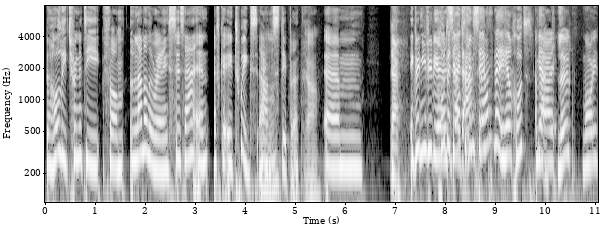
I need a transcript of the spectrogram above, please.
de Holy Trinity van Lana Del Rey, SZA en FKA Twigs Mhm. aanstippen. Ja. Ehm, Ja. Ik weet niet of jullie er Goed dat jij het aanstipt. Nee, heel goed. Ja, leuk, mooi.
